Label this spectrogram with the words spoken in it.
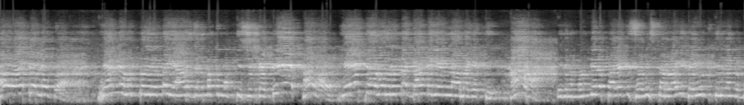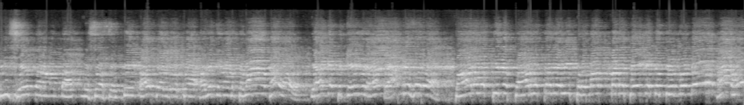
ಹೌದು ಹೇಳ್ತಾರಪ್ಪ ಹೆಣ್ಣು ಹುಟ್ಟೋದ್ರಿಂದ ಯಾರ ಜನ್ಮಕ್ಕೆ ಮುಕ್ತಿ ಸಿಕ್ಕೈತಿ? ಹೇಗೆ ಹೇಟ್ ಆಗೋದ್ರಿಂದ ಗಂಡಿಗೆ ಏನ್ ಲಾಭ ಆಗೈತಿ? ಹಾ ಇದನ್ನ ಮುಂದಿನ ಪಾಲಕ್ಕೆ ಸವಿಸ್ತಾರವಾಗಿ ದೈವಕ್ಕೆ ತಿಳಿದಂಗ ಬಿಡಿ ಹೇಳ್ತಾರ ಅಂತ ಆತ್ಮವಿಶ್ವಾಸ ಐತಿ. ಹೌದಲ್ರಿಪ್ಪ ಅದಕ್ಕೆ ನೋಡ್ತವ? ಹೌದು ಯಾಕಂತ ಕೇಳಿದ್ರೆ ಪಾರ್ವತಿನ ಪಾರ್ವತ ದೇವಿ ಬೇಕಂತ ತಿಳ್ಕೊಂಡು, ಹಾ ಹಾ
